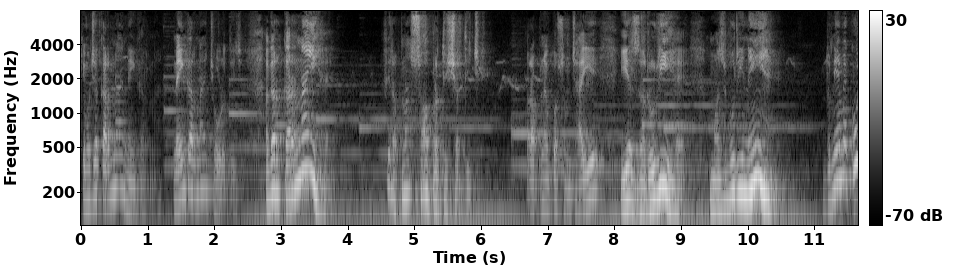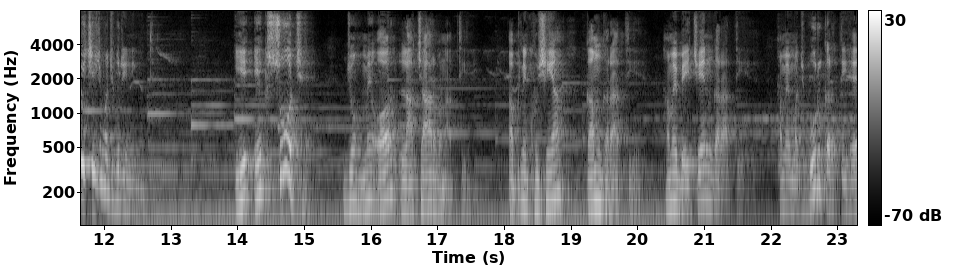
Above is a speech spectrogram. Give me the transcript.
कि मुझे करना है, नहीं करना है। नहीं करना है, छोड़ दीजिए। अगर करना ही है, फिर अपना सौ प्रतिशत दीजिए। और अपने को समझाइए, ये ज़रूरी है, मजबूरी नहीं है। दुनिया में कोई चीज़ मजबूरी नहीं होती। ये एक सोच है जो हमें और लाचार बनाती है। अपनी खुशियाँ कम कराती है, हमें बेचैन कराती है, हमें मजबूर करती है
